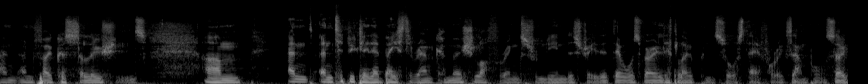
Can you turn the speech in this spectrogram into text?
and, and focused solutions. Um, and and typically they're based around commercial offerings from the industry. That there was very little open source there, for example. So,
